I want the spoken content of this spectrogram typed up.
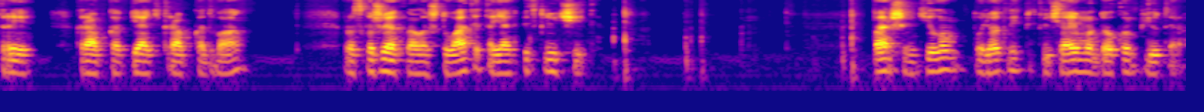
3.5.2. Розкажу, як налаштувати та як підключити. Першим ділом польотник підключаємо до комп'ютера.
